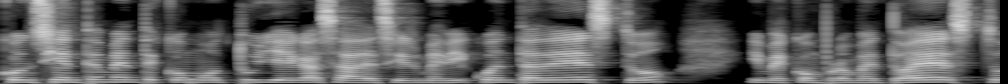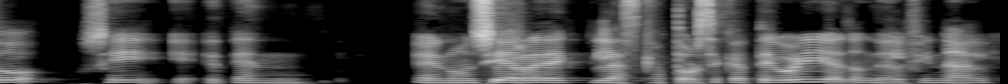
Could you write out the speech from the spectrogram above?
conscientemente como tú llegas a decir, me di cuenta de esto y me comprometo a esto, ¿sí? E, e, en, en un cierre de las 14 categorías, donde al final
